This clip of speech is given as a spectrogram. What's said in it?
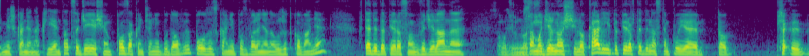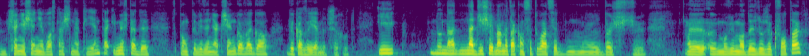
y, mieszkania na klienta, co dzieje się po zakończeniu budowy, po uzyskaniu pozwolenia na użytkowanie. Wtedy dopiero są wydzielane Samodzielności. samodzielności lokali, dopiero wtedy następuje to przeniesienie własności na klienta i my wtedy z punktu widzenia księgowego wykazujemy przychód. I no, na, na dzisiaj mamy taką sytuację mm, dość, y, y, mówimy o dość dużych kwotach.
